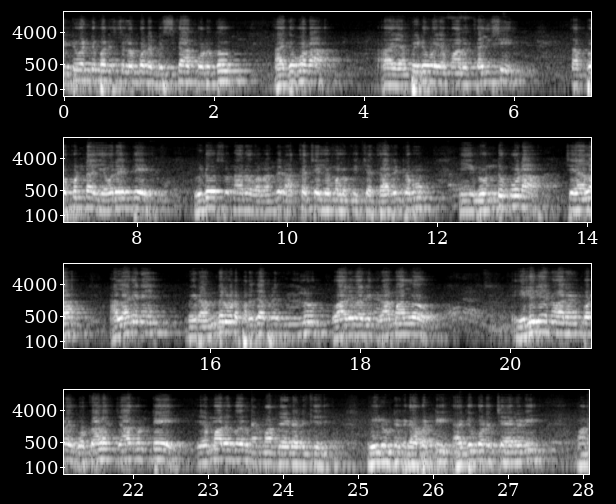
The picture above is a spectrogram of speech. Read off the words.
ఎటువంటి పరిస్థితుల్లో కూడా మిస్ కాకూడదు. అది కూడా ఎంపీడీఓ ఎంఆర్ కలిసి తప్పకుండా ఎవరైతే విడోస్ ఉన్నారో వాళ్ళందరి అక్క చెల్లెమ్మలకు ఇచ్చే కార్యక్రమం ఈ రెండు కూడా చేయాలా? అలాగనే మీరందరూ కూడా ప్రజాప్రతినిధులు వారి వారి గ్రామాల్లో ఇల్లు లేని వారిని కూడా ఒకవేళ జాగుంటే ఎంఆర్ఓ గారు నిర్మాణం చేయడానికి వీలుంటుంది కాబట్టి అది కూడా చేయాలని మన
